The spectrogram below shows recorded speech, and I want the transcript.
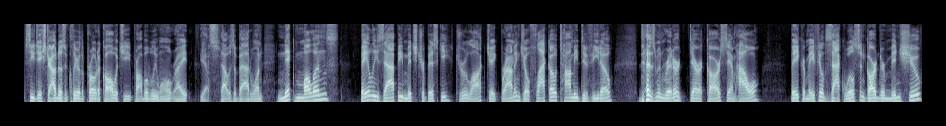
C.J. Stroud doesn't clear the protocol, which he probably won't. Right? Yes. That was a bad one. Nick Mullens, Bailey Zappe, Mitch Trubisky, Drew Lock, Jake Browning, Joe Flacco, Tommy DeVito, Desmond Ridder, Derek Carr, Sam Howell, Baker Mayfield, Zach Wilson, Gardner Minshew,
